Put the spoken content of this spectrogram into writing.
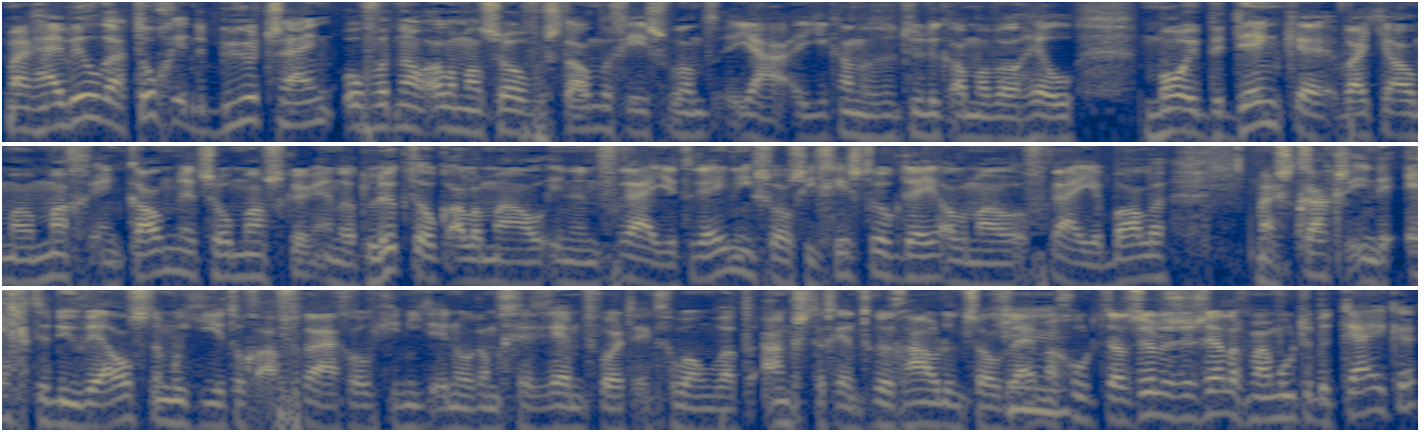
Maar hij wil daar toch in de buurt zijn. Of het nou allemaal zo verstandig is. Want ja, je kan het natuurlijk allemaal wel heel mooi bedenken wat je allemaal mag en kan met zo'n masker. En dat lukt ook allemaal in een vrije training, zoals hij gisteren ook deed. Allemaal vrije ballen. Maar straks in de echte duels, dan moet je je toch afvragen of je niet enorm geremd wordt. En gewoon wat angstig en terughoudend zal zijn. Mm. Maar goed, dat zullen ze zelf maar moeten bekijken.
